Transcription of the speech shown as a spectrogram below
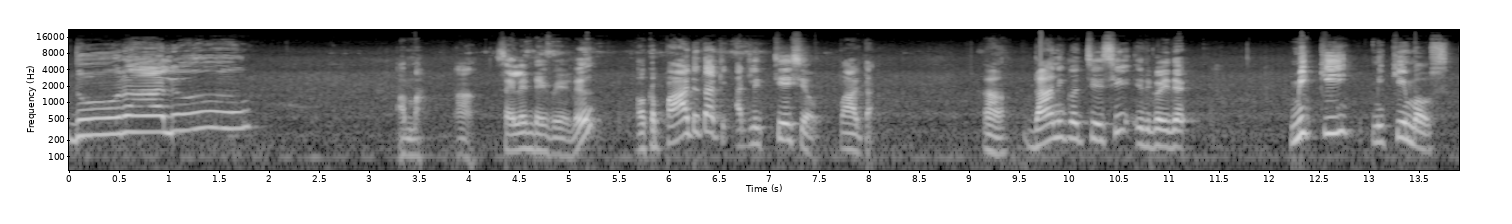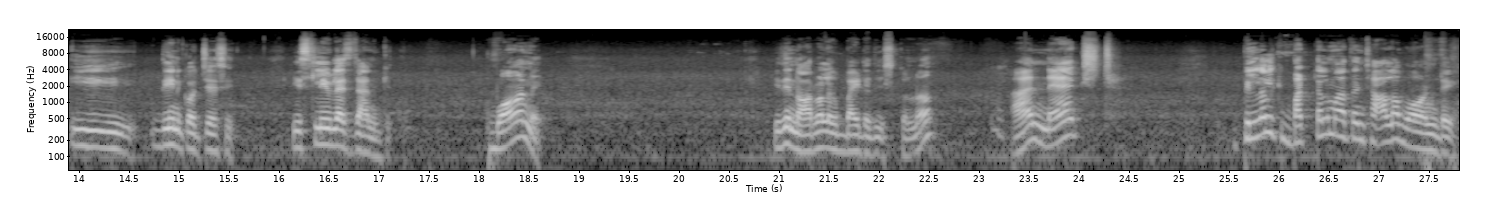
దూరాలు అమ్మ. సైలెంట్ అయిపోయాడు. ఒక పాటతో అట్లా అట్లా ఇచ్చేసాం పాట. దానికి వచ్చేసి ఇదిగో ఇదే. మిక్కీ మిక్కీ మౌస్ ఈ దీనికి వచ్చేసి ఈ స్లీవ్లెస్ దానికి. బాగున్నాయి. ఇది నార్మల్గా బయట తీసుకున్నాం. అండ్ నెక్స్ట్ పిల్లలకి బట్టలు మాత్రం చాలా బాగుంటాయి.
